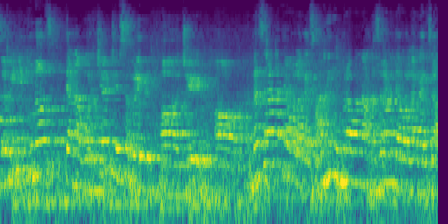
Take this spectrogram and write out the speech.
जमिनीतूनच त्यांना वरचे सगळे जे नजराना द्यावा लागायचा आणि उमरावांना नजराना द्यावा लागायचा.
